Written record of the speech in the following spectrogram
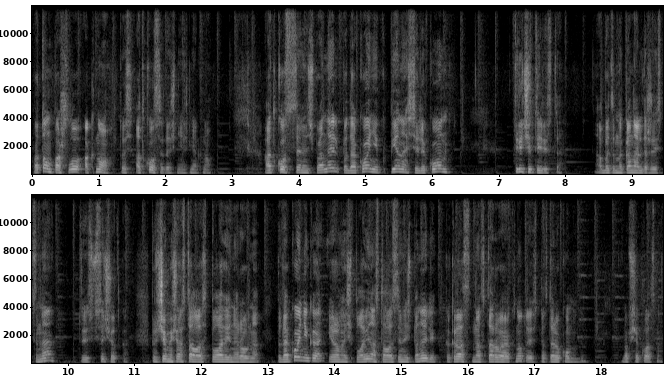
Потом пошло окно, то есть откосы точнее, не окно. Откос сэндвич панель, подоконник, пена, силикон 3400. Об этом на канале даже есть цена, то есть все четко. Причем еще осталось половина ровно подоконника и ровно еще половина осталась сэндвич панели как раз на второе окно, то есть на вторую комнату. Вообще классно.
